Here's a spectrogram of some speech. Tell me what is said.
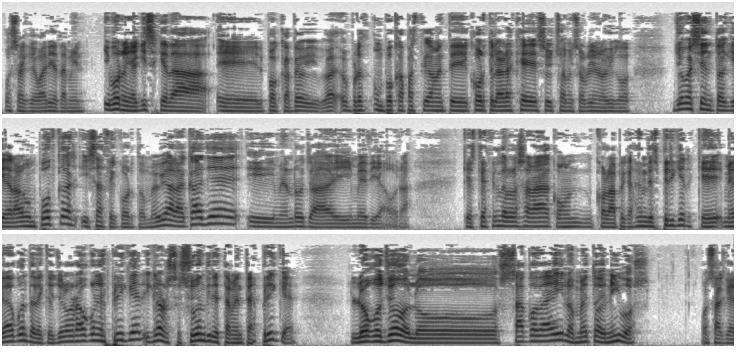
o sea que varía también. Y bueno, y aquí se queda eh, el podcast de hoy, un podcast prácticamente corto, la verdad es que se he hecho a mi sobrino, digo, yo me siento aquí a grabar un podcast y se hace corto, me voy a la calle y me enrollo ahí media hora que estoy haciendo la sala con, con, la aplicación de Spreaker, que me he dado cuenta de que yo lo grabo con Spreaker y claro, se suben directamente a Spreaker. Luego yo los saco de ahí y los meto en Ivos. O sea, que,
